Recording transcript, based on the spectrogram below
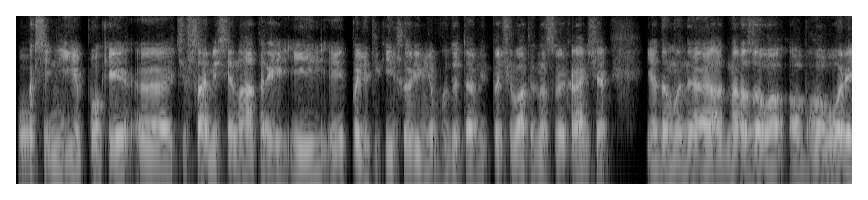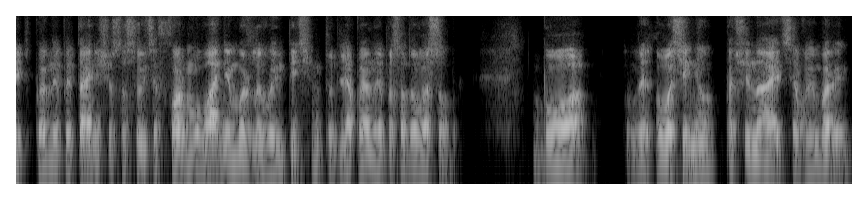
осінь, і поки е, ті ж самі сенатори і, і політики іншого рівня будуть там відпочивати на своїх ранчах, я думаю, неодноразово обговорять певне питання, що стосується формування можливого імпічменту для певної посадової особи. Бо осінню починаються вибори,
